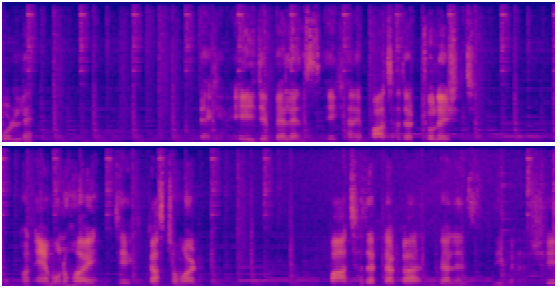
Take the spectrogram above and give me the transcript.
করলে দেখেন এই যে ব্যালেন্স এখানে পাঁচ হাজার চলে এসেছে। এখন এমন হয় যে কাস্টমার পাঁচ হাজার টাকা ব্যালেন্স দিবে না। সে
